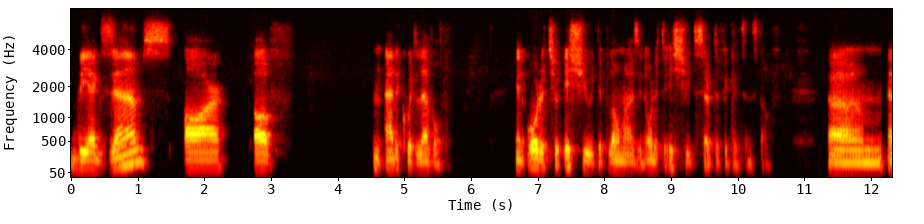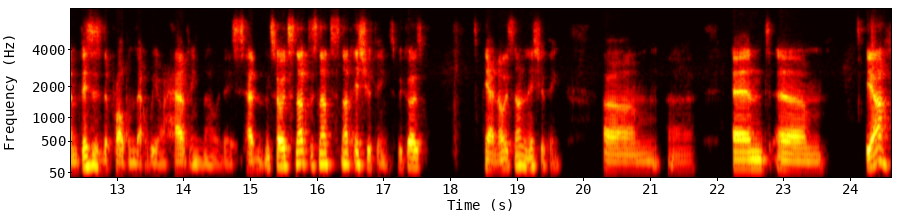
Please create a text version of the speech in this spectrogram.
the exams are of an adequate level in order to issue diplomas, in order to issue certificates and stuff. Um, and this is the problem that we are having nowadays. And so it's not it's not it's not issue things because yeah no it's not an issue thing. Um, uh, and um, yeah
